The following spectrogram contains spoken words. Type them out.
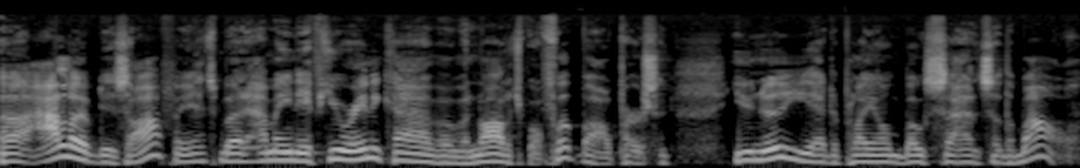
Uh, I loved his offense, but I mean, if you were any kind of a knowledgeable football person, you knew you had to play on both sides of the ball.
